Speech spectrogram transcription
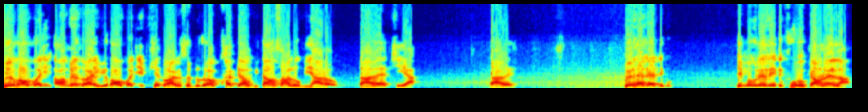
ရွေးပေါက်ပွဲကြီးအောင်မြင်သွားရင်ရွေးပေါက်ပွဲကြီးဖြစ်သွားပြီဆိုတို့တော့ခွက်ပြောက်ပြီးတောင်းစားလို့မရတော့ဘူးဒါပဲအဖြေကဒါပဲလွတ်လပ်တဲ့ဒီဒီမိုကရေစီတစ်ခုကိုပြောင်းလဲလာမယ်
